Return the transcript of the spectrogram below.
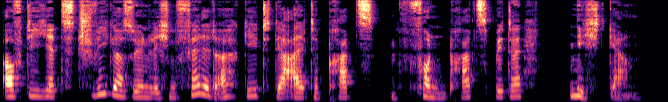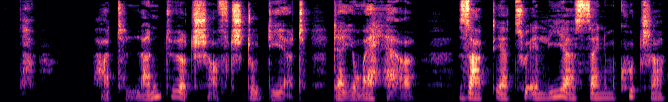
Auf die jetzt schwiegersöhnlichen Felder geht der alte Pratz, von Pratz bitte, nicht gern hat landwirtschaft studiert der junge herr sagt er zu elias seinem kutscher.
